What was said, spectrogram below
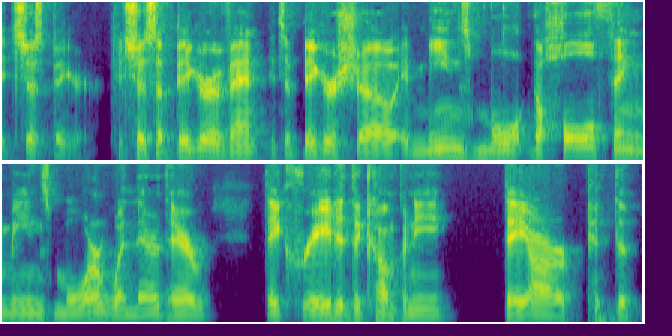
it's just bigger. It's just a bigger event. It's a bigger show. It means more the whole thing means more when they're there. They created the company. They are the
